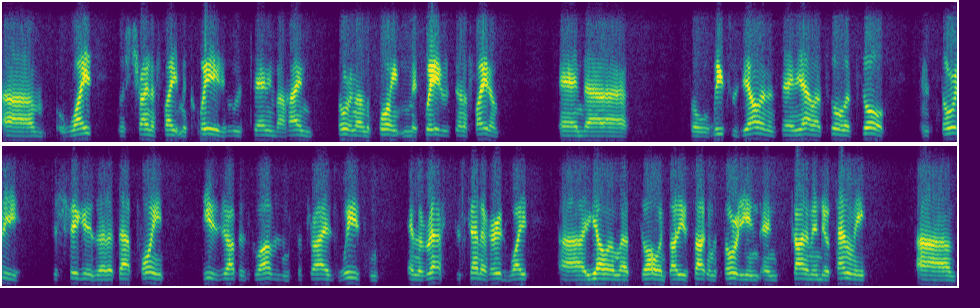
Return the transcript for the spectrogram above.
Um, White was trying to fight McQuaid, who was standing behind Thornton on the point, and McQuaid was going to fight him. And uh, so Weise was yelling and saying, "Yeah, let's go, let's go." And Thornton just figured that at that point he would drop his gloves and surprise Weise, and, and the ref just kind of heard White uh, yelling, "Let's go!" and thought he was talking to Thornton and, and caught him into a penalty. Um,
